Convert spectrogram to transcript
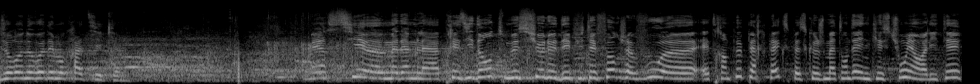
du renouveau démocratique. Merci euh, Madame la Présidente. Monsieur le député Fort, j'avoue euh, être un peu perplexe parce que je m'attendais à une question et en réalité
